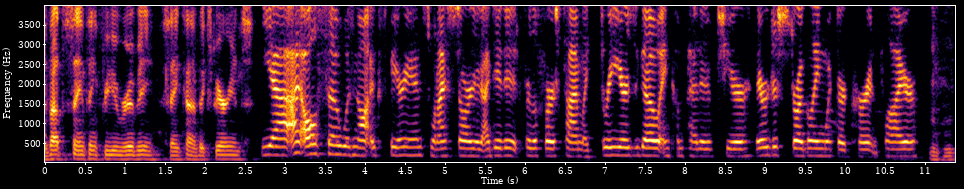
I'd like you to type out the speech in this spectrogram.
about the same thing for you, Ruby? Same kind of experience? Yeah, I also was not experienced when I started. I did it for the first time like three years ago in competitive cheer. They were just struggling with their current flyer. hmm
